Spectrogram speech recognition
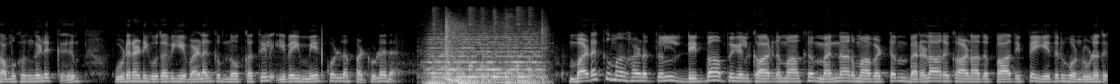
சமூகங்களுக்கு உடனடி உதவியை வழங்கும் நோக்கத்தில் இவை மேற்கொள்ள மேற்கொள்ளப்பட்டுள்ளன வடக்கு மாகாணத்தில் டிட்பா புயல் காரணமாக மன்னார் மாவட்டம் வரலாறு காணாத பாதிப்பை எதிர்கொண்டுள்ளது.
